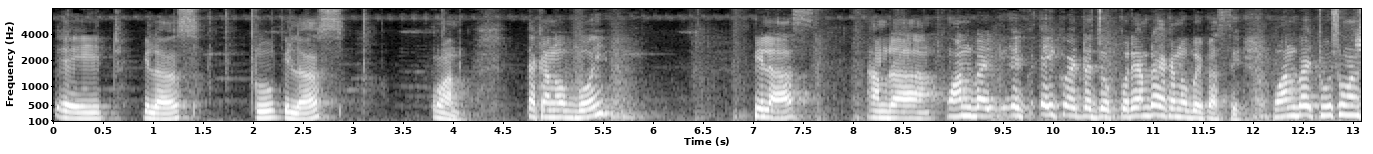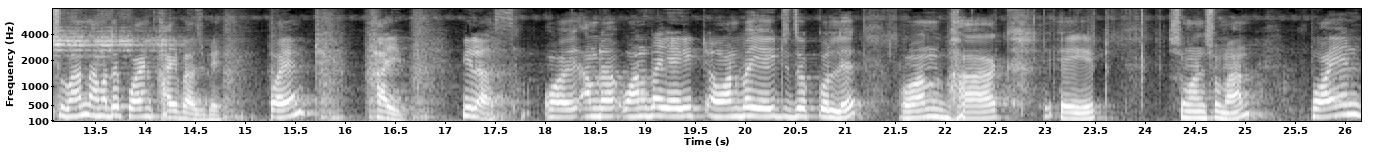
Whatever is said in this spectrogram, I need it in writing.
eight plus two plus one. একানব্বই প্লাস আমরা ওয়ান বাই এই কয়টা যোগ করে আমরা একানব্বই পাচ্ছি। ওয়ান বাই টু সমান সমান আমাদের পয়েন্ট ফাইভ আসবে। পয়েন্ট ফাইভ প্লাস আমরা one by eight one by eight যোগ করলে ওয়ান ভাগ এইট সমান সমান পয়েন্ট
